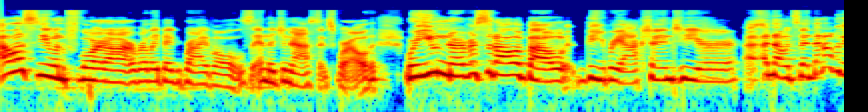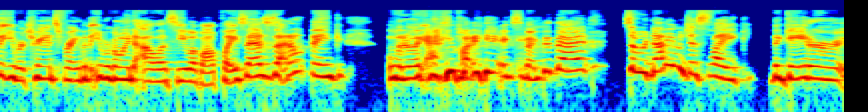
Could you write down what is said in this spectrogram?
LSU and Florida are really big rivals in the gymnastics world. Were you nervous at all about the reaction to your uh, announcement? Not only that you were transferring, but that you were going to LSU of all places. I don't think literally anybody expected that. So not even just like the Gator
